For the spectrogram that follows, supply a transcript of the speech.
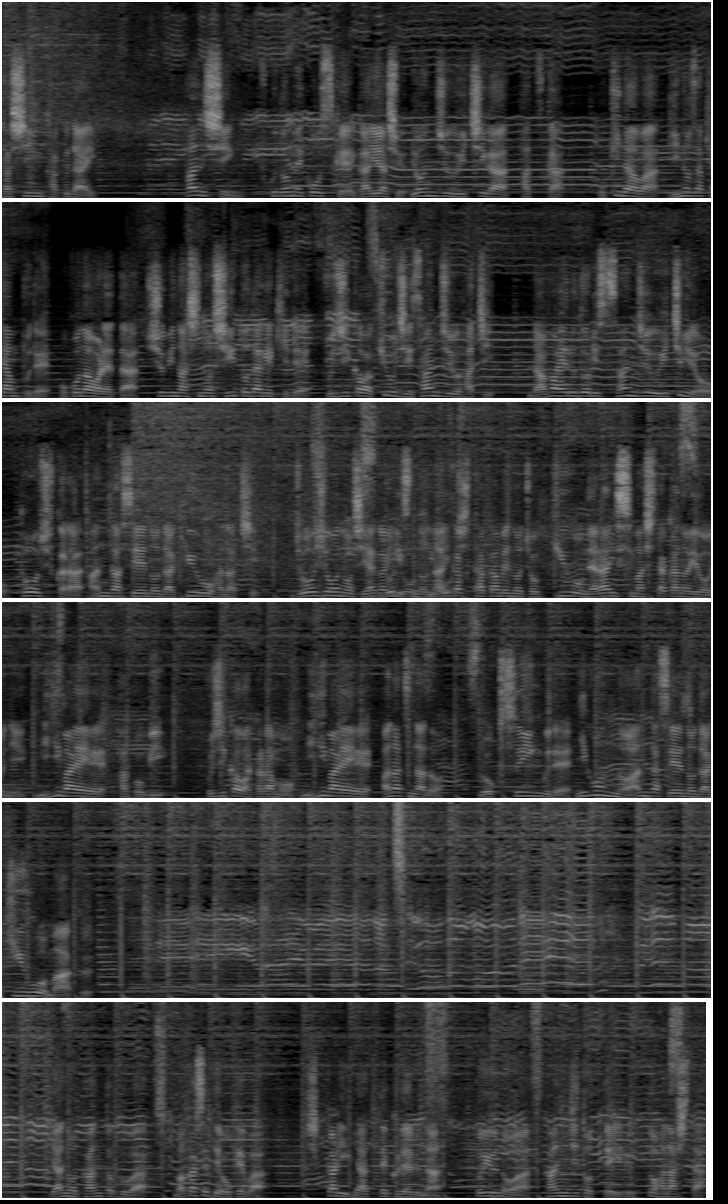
写真拡大。阪神福留孝介外野手41が20日沖縄宜野座キャンプで行われた守備なしのシート打撃で藤川球児38ラファエル・ドリス31秒投手から安打性の打球を放ち上々の仕上がりドリスの内角高めの直球を狙いすましたかのように右前へ運び藤川からも右前へ放つなど6スイングで2本の安打性の打球をマーク。矢野監督は任せておけばしっかりやってくれるなというのは感じ取っていると話した。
